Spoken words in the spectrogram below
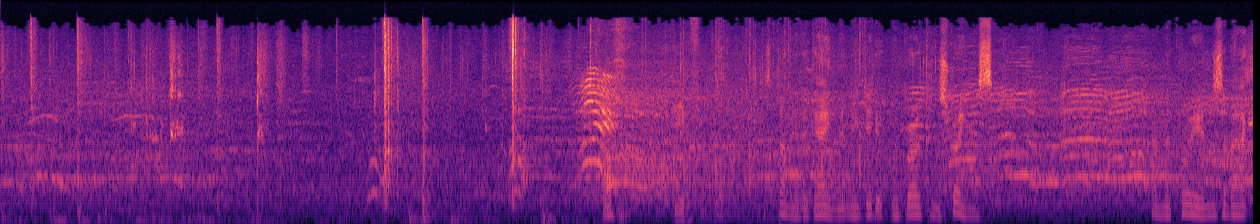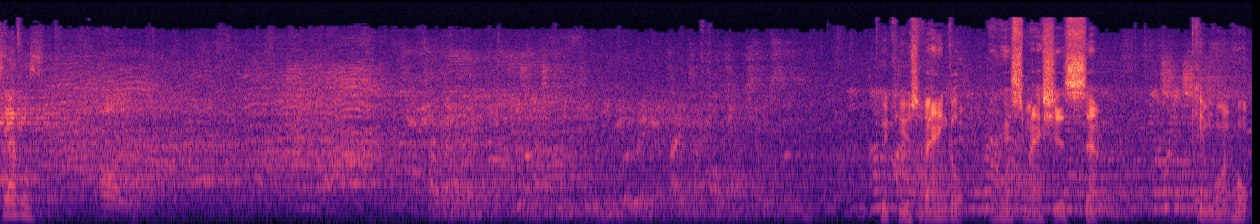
Oh, beautiful play. He's done it again, and he did it with broken strings. And the Koreans are back level. Good use of angle in his smashes. Uh, Kim Won-ho.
